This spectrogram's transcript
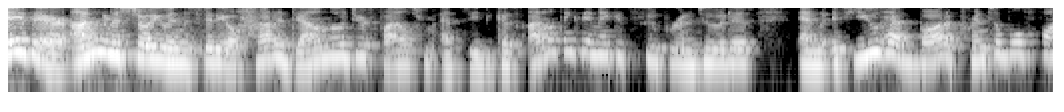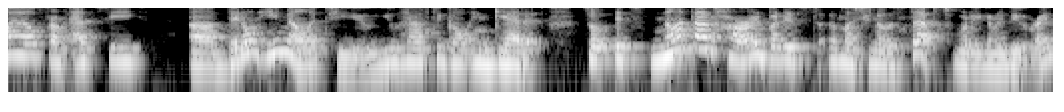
Hey there, I'm going to show you in this video how to download your files from Etsy because I don't think they make it super intuitive. And if you have bought a printable file from Etsy, uh, they don't email it to you. You have to go and get it. So it's not that hard, but it's unless you know the steps, what are you going to do, right?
